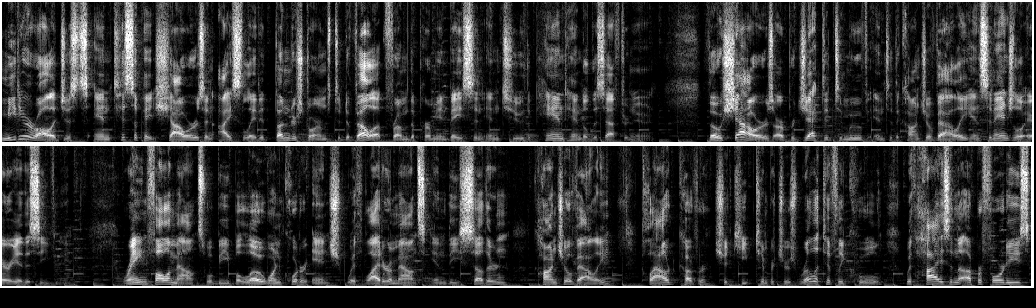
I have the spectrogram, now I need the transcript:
Meteorologists anticipate showers and isolated thunderstorms to develop from the Permian Basin into the Panhandle this afternoon. Those showers are projected to move into the Concho Valley and San Angelo area this evening. Rainfall amounts will be below one quarter inch with lighter amounts in the southern Concho Valley. Cloud cover should keep temperatures relatively cool with highs in the upper 40s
